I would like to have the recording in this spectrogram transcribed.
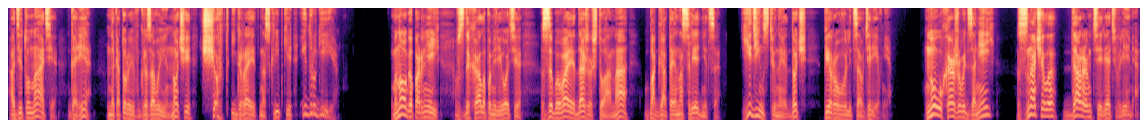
о Детунате, горе, на которой в грозовые ночи черт играет на скрипке и другие. Много парней вздыхало по Мериоте, забывая даже, что она — богатая наследница, единственная дочь первого лица в деревне. Но ухаживать за ней значило даром терять время.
